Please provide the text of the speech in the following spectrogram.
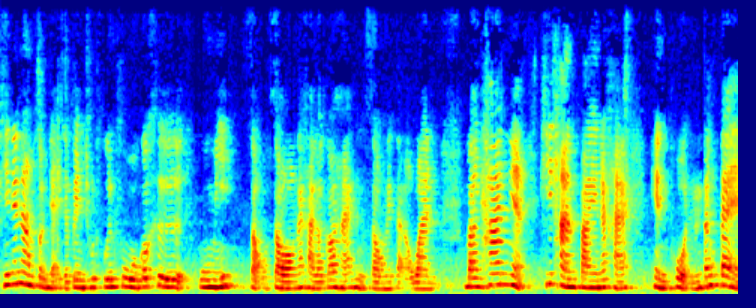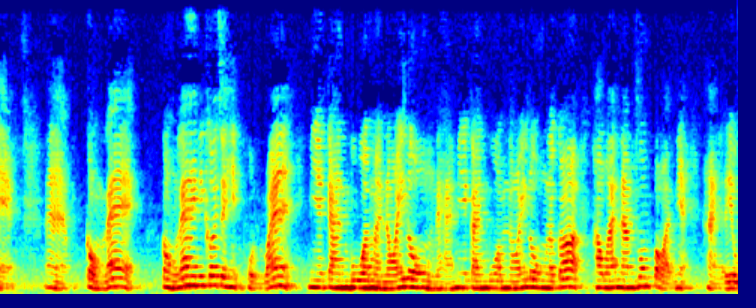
ที่แนะนำส่วนใหญ่จะเป็นชุดฟื้นฟูก็คืออูมิสองซองนะคะ แล้วก็ฮาร์ดหนึ่งซองในแต่ละวัน บางท่านเนี่ยที่ทานไปนะคะ เห็นผลตั้งแต่อ่ากล่องแรก กล่องแรกนี่ก็จะเห็นผลว่ามีอาการบวมน้อยลงนะคะมีอาการบวมน้อยลง แล้วก็ภาวะน้ำท่วมปอดเนี่ยหายเร็ว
